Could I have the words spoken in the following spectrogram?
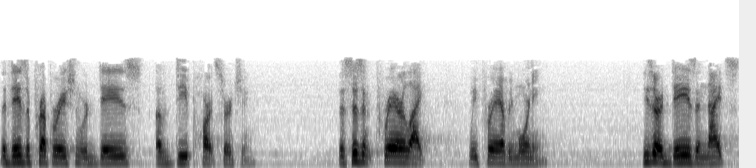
The days of preparation were days of deep heart searching. This isn't prayer like we pray every morning. These are days and nights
